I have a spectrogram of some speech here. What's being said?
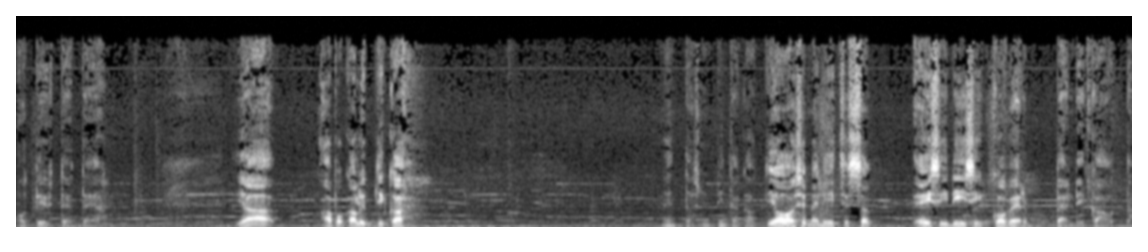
otti yhteyttä. Ja, ja Apokalyptika, entäs nyt mitä kautta? Joo, se meni itse asiassa ACDC cover bandin kautta.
